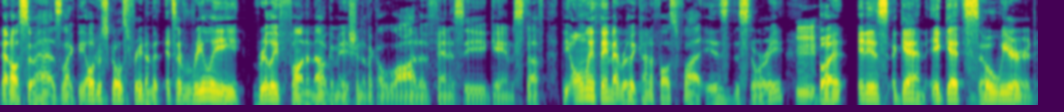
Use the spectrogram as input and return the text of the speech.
that also has like the Elder Scrolls freedom. It, it's a really, really fun amalgamation of like a lot of fantasy game stuff. The only thing that really kind of falls flat is the story, Mm, but it is again, it gets so weird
